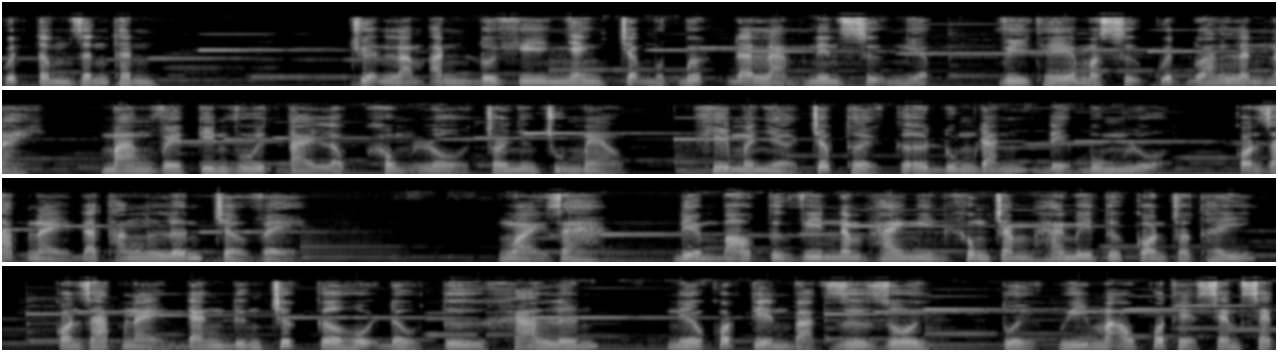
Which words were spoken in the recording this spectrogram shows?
quyết tâm dấn thân. Chuyện làm ăn đôi khi nhanh chậm một bước đã làm nên sự nghiệp, vì thế mà sự quyết đoán lần này mang về tin vui tài lộc khổng lồ cho những chú mèo khi mà nhờ chấp thời cơ đúng đắn để bung lụa, con giáp này đã thắng lớn trở về. Ngoài ra, điểm báo tử vi năm 2024 còn cho thấy con giáp này đang đứng trước cơ hội đầu tư khá lớn. Nếu có tiền bạc dư dôi, tuổi quý mão có thể xem xét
